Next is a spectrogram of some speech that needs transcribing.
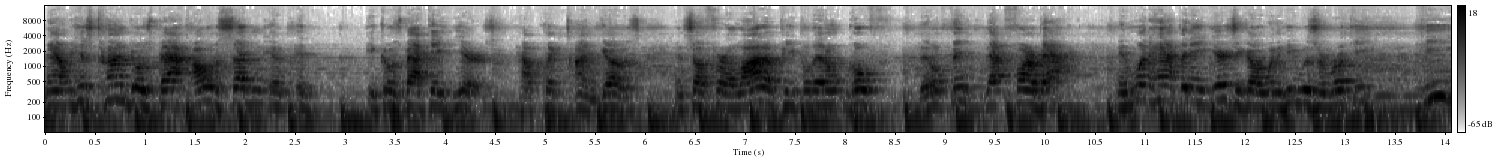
Now, his time goes back, all of a sudden, it, it it goes back eight years. How quick time goes, and so for a lot of people, they don't go, they don't think that far back. And what happened eight years ago when he was a rookie? He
